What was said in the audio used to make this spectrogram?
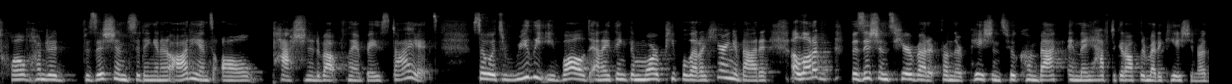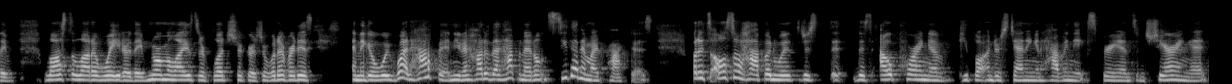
1,200 physicians sitting in an audience, all passionate about plant based diets. So it's really evolved. And I think the more people that are hearing about it, a lot of physicians hear about it from their patients who come back and they have to get off their medication or they've lost a lot of weight or they've normalized their blood sugars or whatever it is. And they go, wait, what happened? You know, how did that happen? I don't see that in my practice. But it's also happened with just this outpouring of people understanding and having the experience and sharing it,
